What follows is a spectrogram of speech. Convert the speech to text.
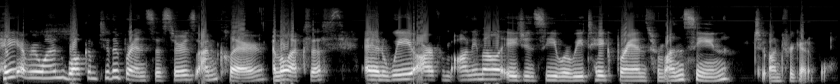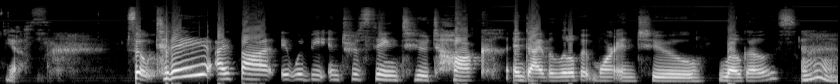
Hey everyone, welcome to the Brand Sisters. I'm Claire. I'm Alexis. And we are from Animal Agency, where we take brands from unseen to unforgettable. Yes. So today I thought it would be interesting to talk and dive a little bit more into logos Mm.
